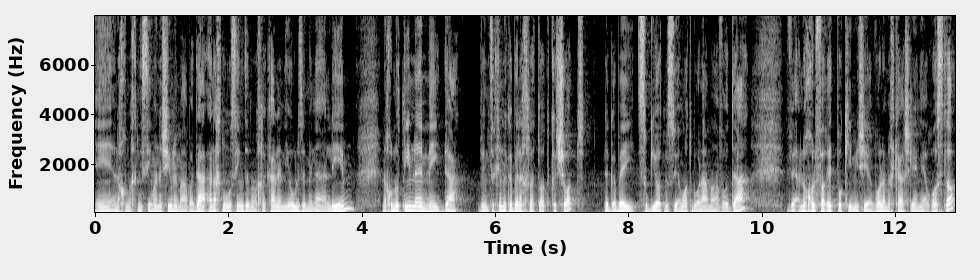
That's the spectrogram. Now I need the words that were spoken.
אה, אנחנו מכניסים אנשים למעבדה, אנחנו עושים את זה במחלקה לניהול, זה מנהלים, אנחנו נותנים להם מידע, והם צריכים לקבל החלטות קשות לגבי סוגיות מסוימות בעולם העבודה, ואני לא יכול לפרט פה כי מי שיבוא למחקר שלי אני אהרוס לו,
